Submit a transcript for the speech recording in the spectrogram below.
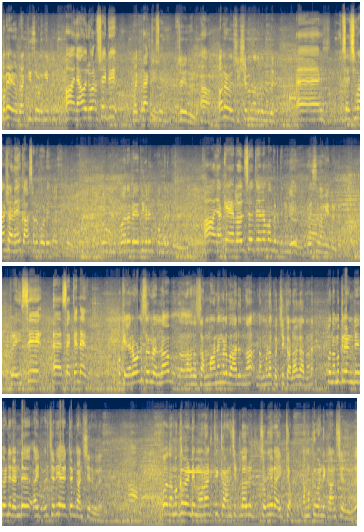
കുറേ പ്രാക്ടീസ് തുടങ്ങിയിട്ട്? ആ ഞാൻ ഒരു വർഷമായിട്ട് പ്രാക്ടീസ് ചെയ്യുന്നു. ചെയ്യുന്നുണ്ട്. ആ. ആരാ ശിക്ഷണം നൽകുന്നത്? ഏഹ് ശശി മാഷാണ് കാസർഗോഡ്. വേറെ വേദികളിൽ പങ്കെടുക്കുന്നു ആ ഞാൻ കേരളോത്സവത്തിന് പങ്കെടുത്തിട്ടുണ്ട്. പ്രൈസ് വാങ്ങിയിട്ടുണ്ട്. പ്രൈസ് സെക്കൻഡ് ആയിരുന്നു. അപ്പോൾ കേരളോത്സവം എല്ലാ സമ്മാനങ്ങൾ വാരുന്ന നമ്മുടെ കൊച്ചു കലാകാരനാണ്. ഇപ്പൊ നമുക്ക് രണ്ട് വേണ്ടി രണ്ട് ഒരു ചെറിയ ഐറ്റം കാണിച്ചു തരുമല്ലേ? അപ്പോൾ നമുക്ക് വേണ്ടി മോണാക്ടി കാണിച്ചിട്ടുള്ള ഒരു ചെറിയൊരു ഐറ്റം നമുക്ക് വേണ്ടി കാണിച്ചു തരുന്നുണ്ട്.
